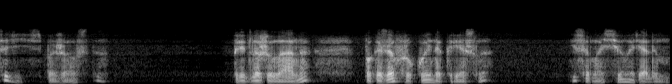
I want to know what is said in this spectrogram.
«Садитесь, пожалуйста», — предложила она, показав рукой на кресло, и сама села рядом.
